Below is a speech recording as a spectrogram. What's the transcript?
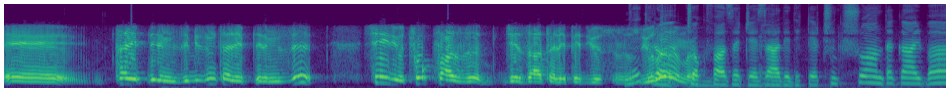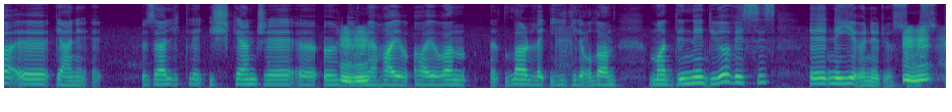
e, taleplerimizi, bizim taleplerimizi şey diyor çok fazla ceza talep ediyorsunuz ne diyorlar ama. çok fazla ceza dedikleri? Çünkü şu anda galiba e, yani özellikle işkence, e, öldürme, hı hı. Hay, hayvanlarla ilgili olan madde ne diyor ve siz e, neyi öneriyorsunuz? Hı hı.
